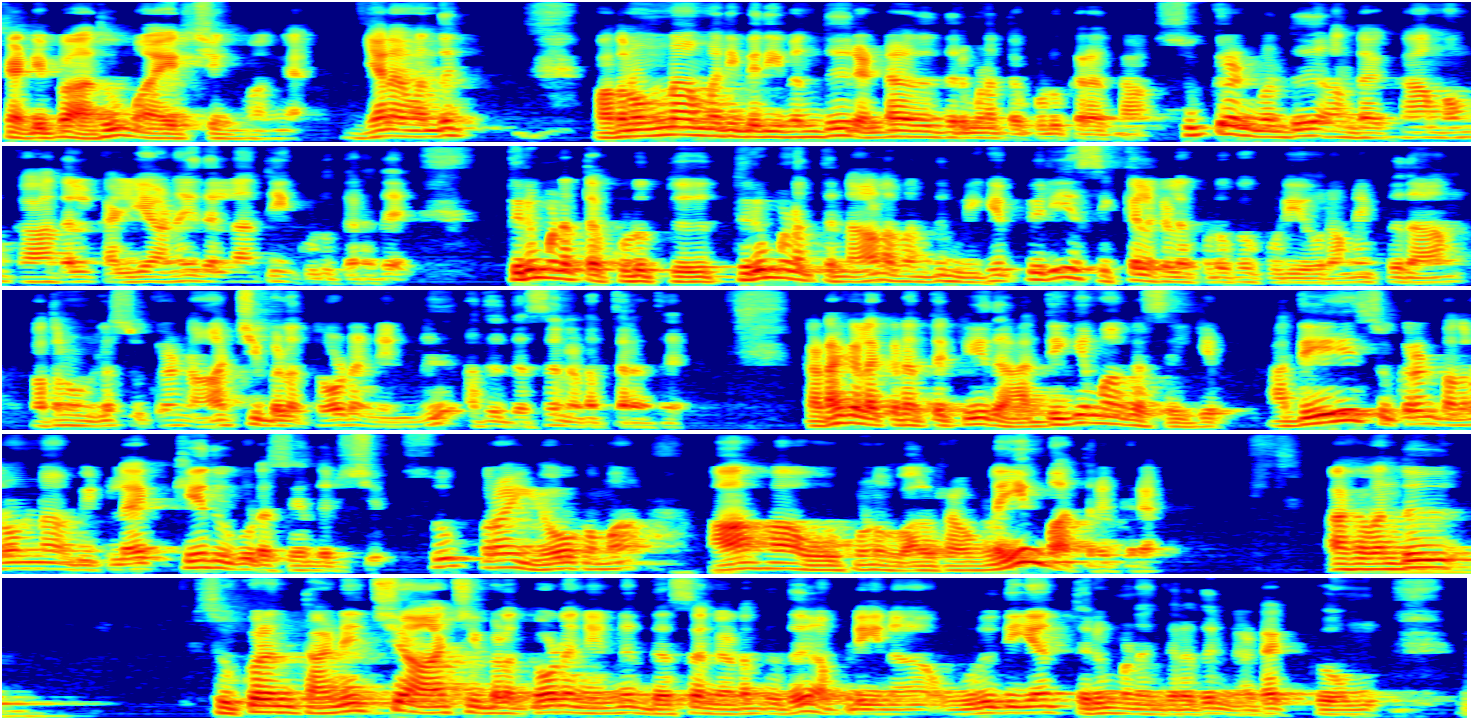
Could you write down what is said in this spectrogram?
கண்டிப்பா அதுவும் ஆயிடுச்சுங்குவாங்க. ஏன்னா வந்து பதினொன்னாம் அதிபதி வந்து ரெண்டாவது திருமணத்தை கொடுக்கறதா? சுக்கரன் வந்து அந்த காமம் காதல் கல்யாணம் இதெல்லாத்தையும் கொடுக்கறது. திருமணத்தை கொடுத்து திருமணத்தினால வந்து மிகப்பெரிய சிக்கல்களை கொடுக்கக்கூடிய ஒரு அமைப்பு தான் பதினொன்றுல சுக்கரன் ஆட்சி பலத்தோட நின்று அது திசை நடத்துறது. கடகலக்கணத்துக்கு இது அதிகமாக செய்யும். அதே சுக்கரன் பதினொன்னாம் வீட்டுல கேது கூட சேர்ந்துருச்சு. சூப்பரா யோகமா ஆஹா ஓகோன்னு வாழ்றவங்களையும் பார்த்துருக்கிறேன். ஆக வந்து சுக்கரன் தனிச்சு ஆட்சி பலத்தோட நின்று தசை நடந்தது அப்படின்னா உறுதியாக திருமணங்கிறது நடக்கும்.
